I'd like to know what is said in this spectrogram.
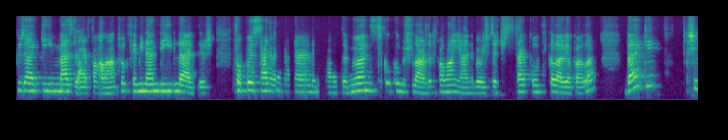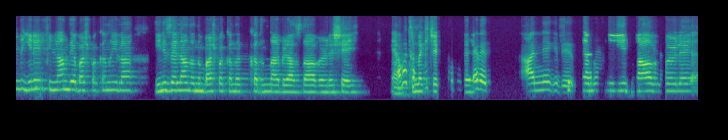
güzel giyinmezler falan, çok feminen değillerdir. Çok böyle sert karakterlerdir, mühendislik okumuşlardır falan yani böyle işte sert politikalar yaparlar. Belki Şimdi yeni Finlandiya Başbakanı'yla Yeni Zelanda'nın başbakanı kadınlar biraz daha böyle şey yani Ama tırnak içerisinde evet anne gibi yani daha böyle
